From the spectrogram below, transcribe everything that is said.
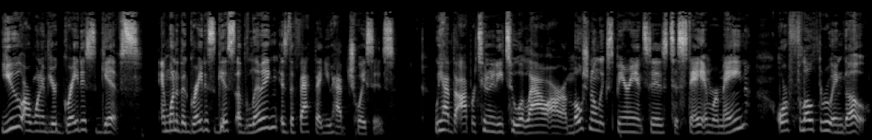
you are one of your greatest gifts and one of the greatest gifts of living is the fact that you have choices. We have the opportunity to allow our emotional experiences to stay and remain or flow through and go.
